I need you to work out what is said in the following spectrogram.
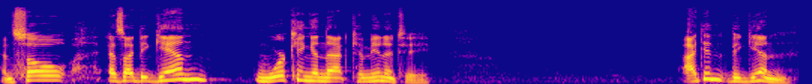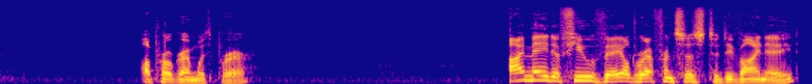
And so, as I began working in that community, I didn't begin a program with prayer. I made a few veiled references to divine aid.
